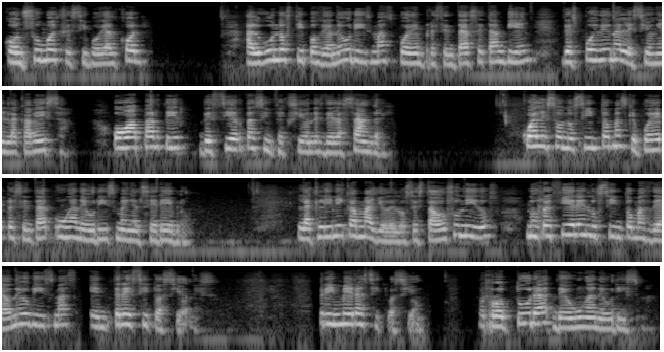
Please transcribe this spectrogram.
consumo excesivo de alcohol, algunos tipos de aneurismas pueden presentarse también después de una lesión en la cabeza o a partir de ciertas infecciones de la sangre. ¿Cuáles son los síntomas que puede presentar un aneurisma en el cerebro? La Clínica Mayo de los Estados Unidos nos refiere los síntomas de aneurismas en tres situaciones. Primera situación, rotura de un aneurisma.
